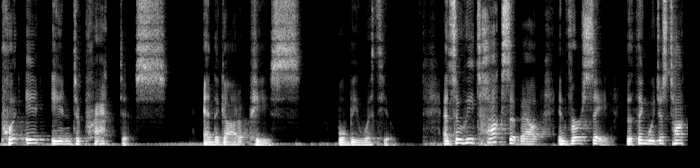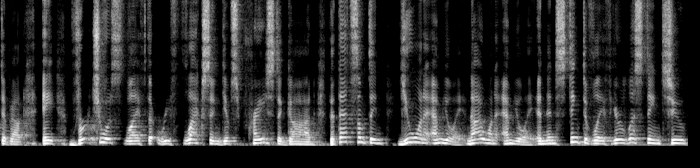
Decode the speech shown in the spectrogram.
put it into practice, and the God of peace will be with you. And so he talks about in verse 8, the thing we just talked about, a virtuous life that reflects and gives praise to God, that that's something you want to emulate and I want to emulate. And instinctively, if you're listening to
